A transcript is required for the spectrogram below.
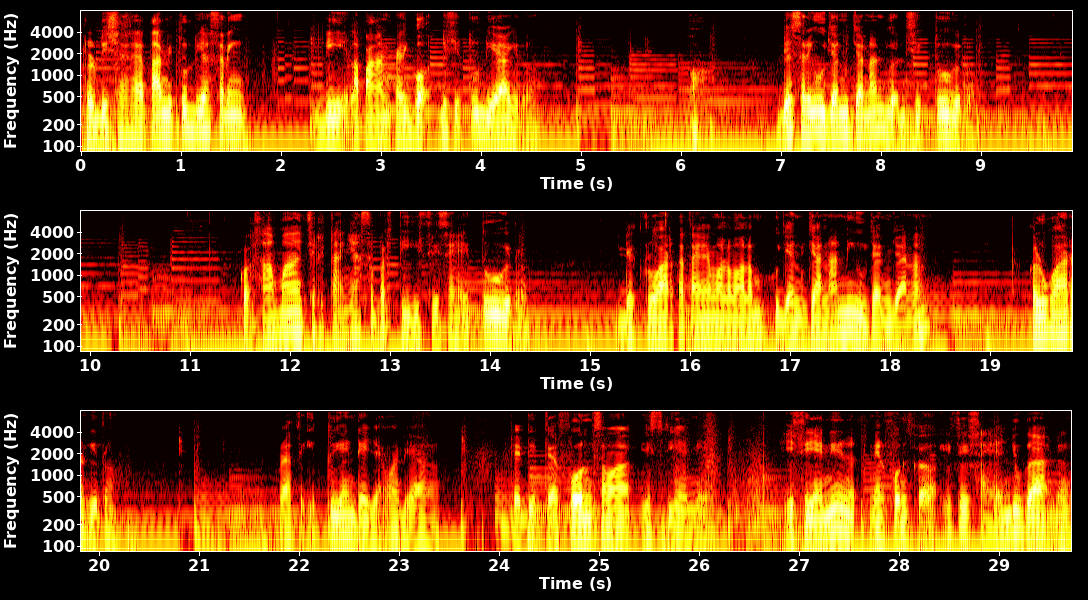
kalau di setan itu dia sering di lapangan pego di situ dia gitu. Oh dia sering hujan-hujanan juga di situ gitu kok sama ceritanya seperti istri saya itu gitu. Dia keluar katanya malam-malam hujan-hujanan nih hujan-hujanan keluar gitu. Berarti itu yang dia sama dia. Dia ditelepon sama istrinya nih. Istrinya ini nelpon ke istri saya juga nih.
